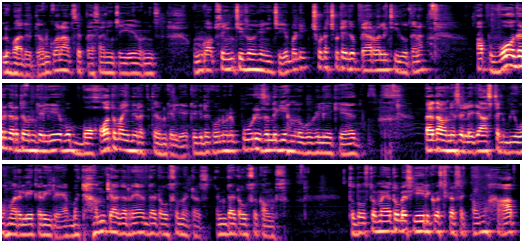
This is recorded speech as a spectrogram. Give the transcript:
लुभा देते हैं। उनको ना आपसे पैसा नहीं चाहिए, उन, उनको आपसे इन चीज़ों के नहीं चाहिए। बट एक छोटे छोटे जो प्यार वाली चीज़ होते हैं ना आप वो अगर करते हो उनके लिए, वो बहुत मायने रखते हैं उनके लिए, क्योंकि देखो उन्होंने पूरी ज़िंदगी हम लोगों के लिए किया है। पैदा होने से लेके आज तक भी वो हमारे लिए कर ही रहे हैं। बट हम क्या कर रहे हैं that also matters and that also counts तो दोस्तों, मैं तो बस यही रिक्वेस्ट कर सकता हूँ, आप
